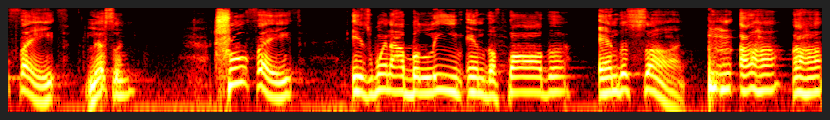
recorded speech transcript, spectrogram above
faith, listen, true faith is when I believe in the Father and the Son. uh huh, uh huh.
